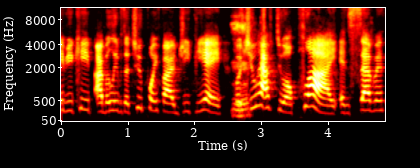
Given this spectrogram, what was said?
if you keep, I believe it's a 2.5 GPA, mm-hmm. but you have to apply in seventh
